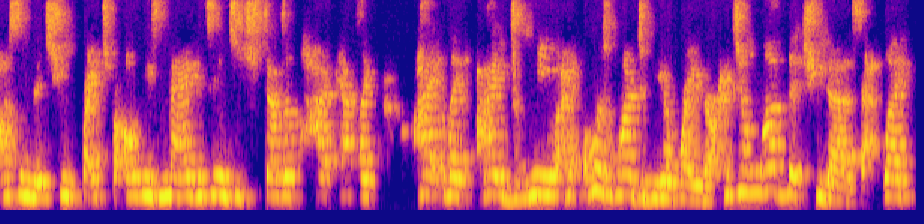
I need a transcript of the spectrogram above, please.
awesome that she writes for all these magazines and she does a podcast. Like, I like I dream, I always wanted to be a writer. I just love that she does that. Like,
